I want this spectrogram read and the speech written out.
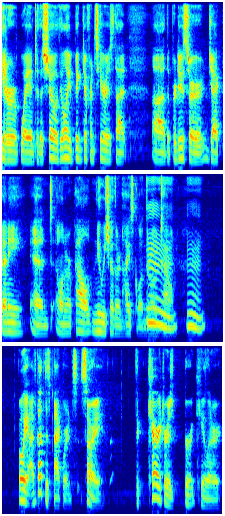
get her way into the show. The only big difference here is that uh, the producer, Jack Benny, and Eleanor Powell knew each other in high school in their own town. Oh, wait, I've got this backwards. Sorry. The character is Bert Keeler.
